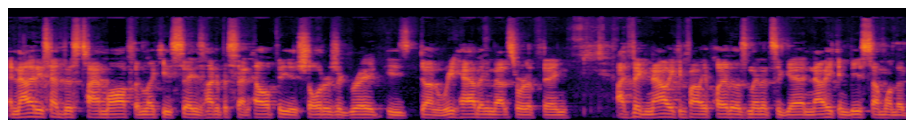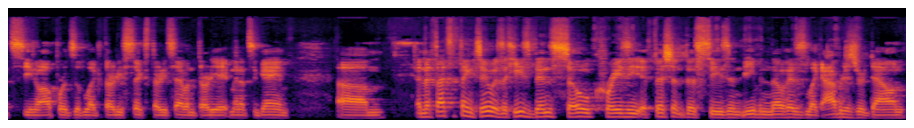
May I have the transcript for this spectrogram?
And now that he's had this time off, and like you said, he's 100% healthy, his shoulders are great, he's done rehabbing, that sort of thing. I think now he can finally play those minutes again. Now he can be someone that's, you know, upwards of like 36, 37, 38 minutes a game. Um, and if that's the thing too, is that he's been so crazy efficient this season, even though his like averages are down.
